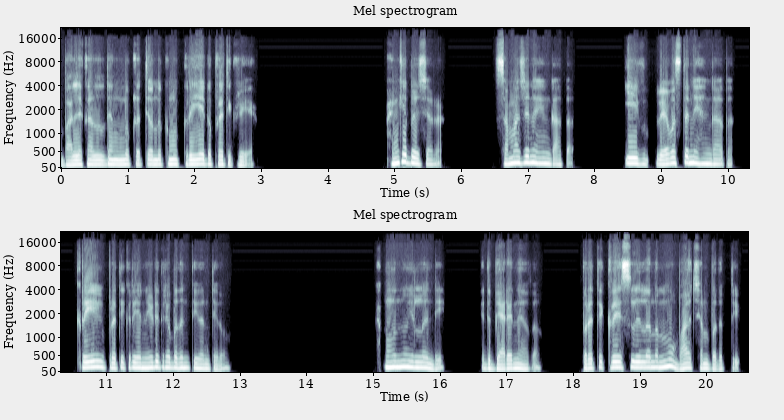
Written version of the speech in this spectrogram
ಬಾಲ್ಯಕಾಲದಿಂದ ಪ್ರತಿಯೊಂದಕ್ಕೂ ಕ್ರಿಯೆಗೂ ಪ್ರತಿಕ್ರಿಯೆ. ಹಂಗೆ ಬೆಳೆಸ್ಯಾರ. ಸಮಾಜನೇ ಹೆಂಗಾತ? ಈ ವ್ಯವಸ್ಥೆನೇ ಹೆಂಗಾತ? ಕ್ರಿಯೆ ಪ್ರತಿಕ್ರಿಯೆ ನೀಡಿದ್ರೆ ಬದಂತೀವಂತೀರೋ ಅದನ್ನು ಇಲ್ಲಂದಿ, ಇದು ಬ್ಯಾರೇನೇ ಅದ. ಪ್ರತಿಕ್ರಿಯಿಸಲಿಲ್ಲ ನಮ್ಮ ಭಾಳ ಚಂದ ಬದುಕ್ತೀವಿ.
